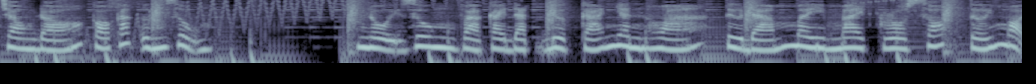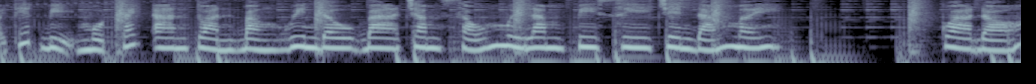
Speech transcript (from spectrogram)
trong đó có các ứng dụng Nội dung và cài đặt được cá nhân hóa từ đám mây Microsoft tới mọi thiết bị một cách an toàn bằng Windows 365 PC trên đám mây. Qua đó,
